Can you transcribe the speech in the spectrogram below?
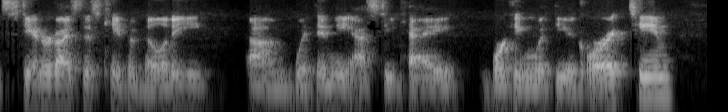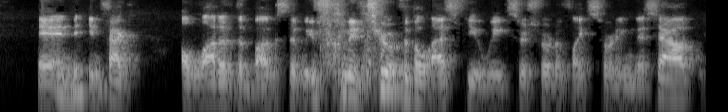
standardize this capability um, within the SDK, working with the Agoric team. And mm-hmm. in fact, a lot of the bugs that we've run into over the last few weeks are sort of like sorting this out.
